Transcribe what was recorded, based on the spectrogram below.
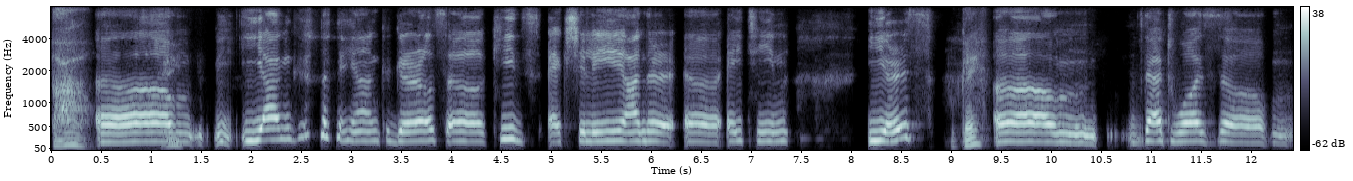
Ah, um, okay. young young girls, uh, kids actually under uh, 18 years. Okay. Um, that was um,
